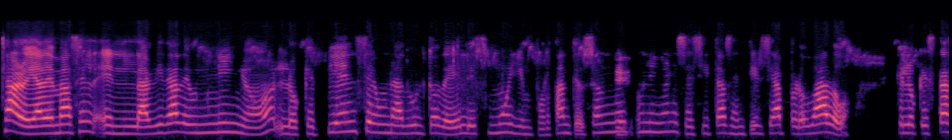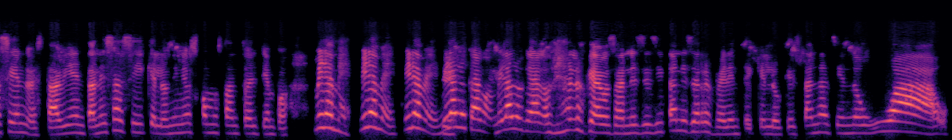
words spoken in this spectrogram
Claro, y además en, la vida de un niño, lo que piense un adulto de él es muy importante. O sea, un niño necesita sentirse aprobado que lo que está haciendo está bien. Tan es así que los niños como están todo el tiempo, mírame, mírame, mírame, mira lo que hago, mira lo que hago, mira lo que hago. O sea, necesitan ese referente que lo que están haciendo, wow.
